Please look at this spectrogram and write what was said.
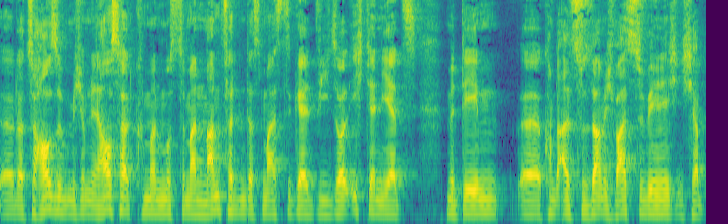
äh, oder zu Hause mich um den Haushalt kümmern musste. Mein Mann verdient das meiste Geld. Wie soll ich denn jetzt mit dem äh, kommt alles zusammen? Ich weiß zu wenig. Ich habe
